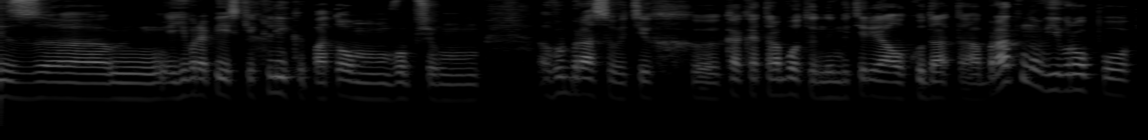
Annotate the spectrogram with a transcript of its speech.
из э, европейских лиг и потом, в общем, выбрасывать их э, как отработанный материал куда-то обратно в Европу,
